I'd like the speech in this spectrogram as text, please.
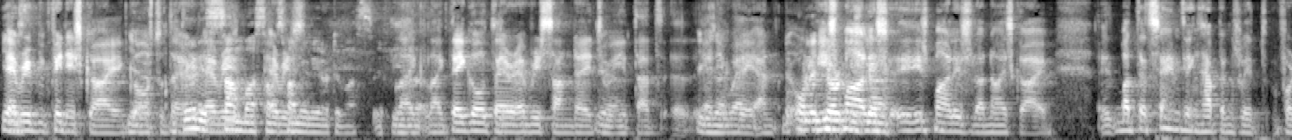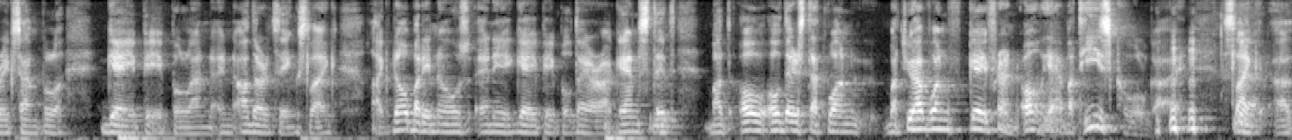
yes. every Finnish guy goes to there this every, samba sounds every familiar to us. If you like like they go there every Sunday to Yeah. eat that uh, Exactly. anyway. And The only Ismail is guy. Ismail is a nice guy, Uh, but the same thing happens with, for example, gay people and, and other things like like nobody knows any gay people. They are against Mm. it, but oh oh there's that one. But you have one gay friend. Oh yeah, but he's cool guy. It's like uh,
